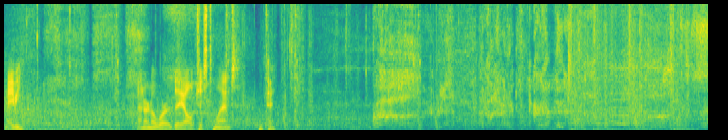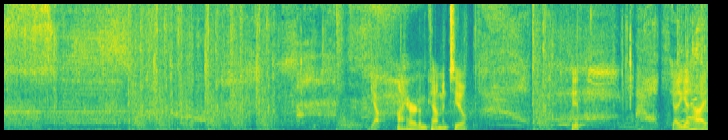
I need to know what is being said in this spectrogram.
maybe? I don't know where they all just went. Okay. Yep, I heard him coming too. Yep. Gotta get high.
